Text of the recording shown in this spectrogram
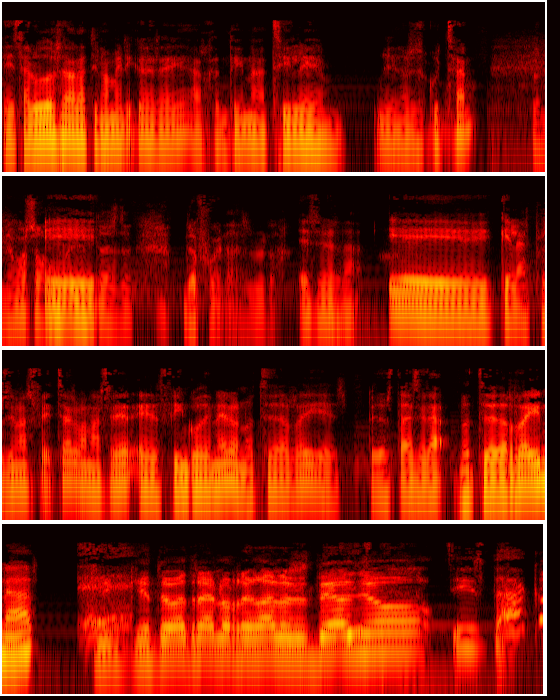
eh, saludos a Latinoamérica desde ahí, Argentina, Chile, que nos escuchan. Tenemos algunos Eh, oyentes de, de fuera, es verdad. Es verdad. Eh, que las próximas fechas van a ser el 5 de enero, Noche de Reyes, pero esta será Noche de Reinas. ¿Quién, quién te va a traer los regalos este año? ¡Chistaco!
